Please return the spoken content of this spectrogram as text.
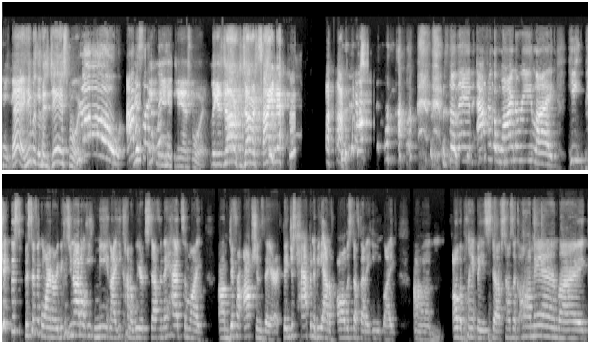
in his bag. He was in his JanSport. no, I was like, wait, in his JanSport. Look at Jarvis. Jarvis tight so then after the winery, like he picked this specific winery because you know I don't eat meat and I eat kind of weird stuff, and they had some like um, different options there. They just happen to be out of all the stuff that I eat, like um, all the plant based stuff. So I was like, oh man, like,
